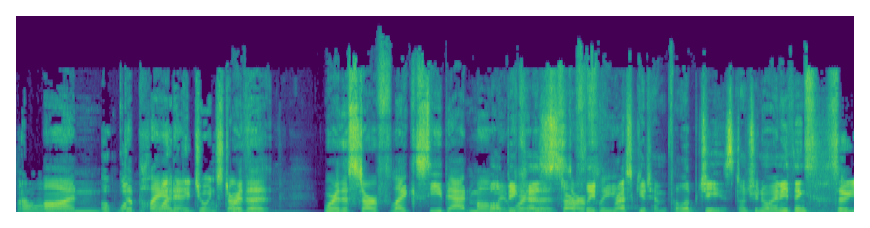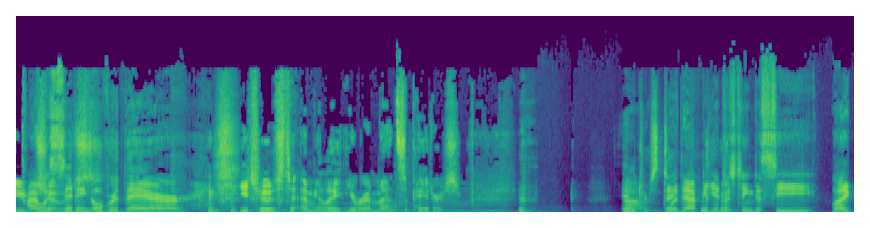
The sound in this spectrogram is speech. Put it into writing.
Oh. on Oh, wh- the planet. Why did he join Where the Starfleet? where the star like see that moment Well, where the because Starfleet, rescued him, Phillip. Jeez, don't you know anything? So you I was sitting over there. You chose to emulate your emancipators. Um, interesting. Would that be interesting to see like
